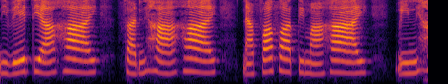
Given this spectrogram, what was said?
Nivedya hi Sanha hi Nafa Fathima hi Minha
